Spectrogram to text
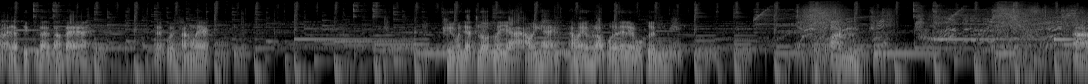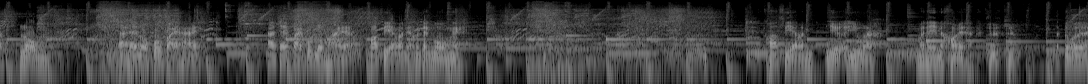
มันอาจจะติดตั้งแต่ตั้งแต่แต่เบิร์ดครั้งแรก คือมันจะลดระยะเอาง่ายๆทำให้เราเบิร์ดได้เร็วขึ้นฟันอะลม ถ้าใช้ลมปุ๊บไฟหาย ถ้าใช้ไฟปุ๊บลมหายเนี่ยข้อเสียมันเนี่ยมันจะงงไง ข้อเสียมันเยอะอยู่นะ ไม่ได้น้อยนะสมมติว่า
